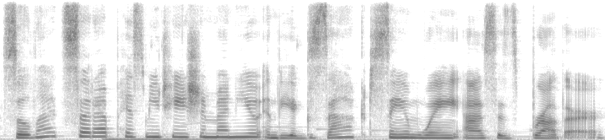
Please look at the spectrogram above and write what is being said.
so let's set up his mutation menu in the exact same way as his brother.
